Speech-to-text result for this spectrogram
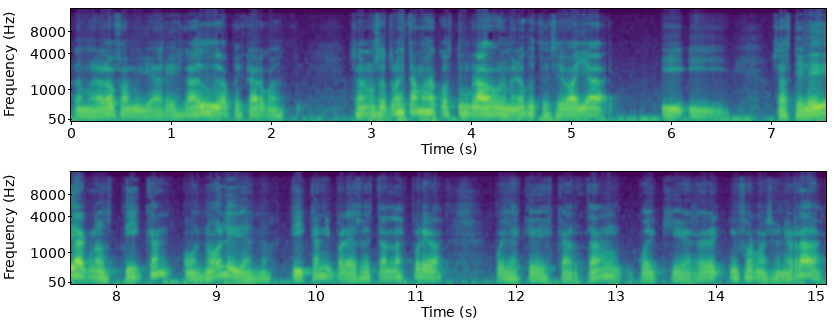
a la mujer a los familiares la duda, pues claro, cuando, o sea, nosotros estamos acostumbrados, por lo menos que usted se vaya y o sea, usted le diagnostican o no le diagnostican y para eso están las pruebas, pues las que descartan cualquier información errada.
